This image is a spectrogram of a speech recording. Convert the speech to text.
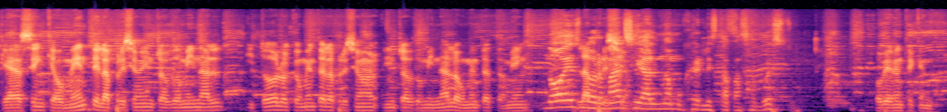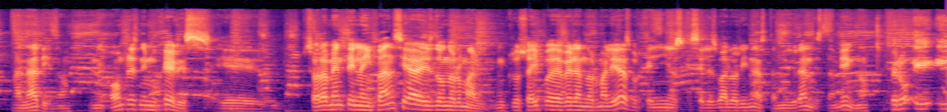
que hacen que aumente la presión intraabdominal y todo lo que aumenta la presión intraabdominal aumenta también, No es La normal presión. si a una mujer le está pasando esto. obviamente que a nadie, ¿no? Ni hombres ni mujeres. Eh, solamente en la infancia es lo normal. Incluso ahí puede haber anormalidades porque hay niños que se les va la orina hasta muy grandes también, ¿no? Pero, eh, y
